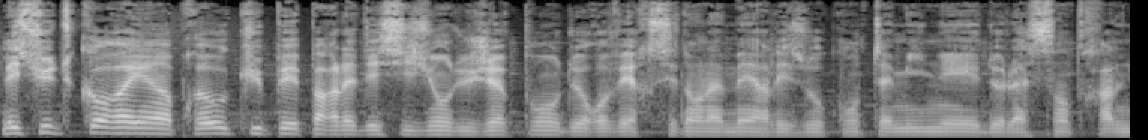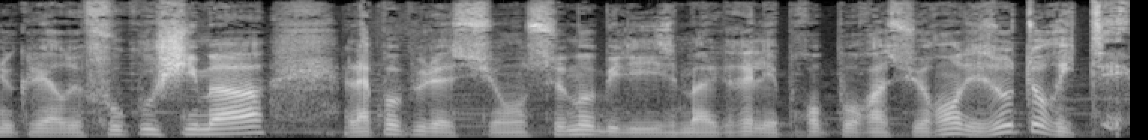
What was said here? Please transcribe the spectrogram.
Les Sud-Coréens préoccupés par la décision du Japon de reverser dans la mer les eaux contaminées de la centrale nucléaire de Fukushima, la population se mobilise malgré les propos rassurants des autorités.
